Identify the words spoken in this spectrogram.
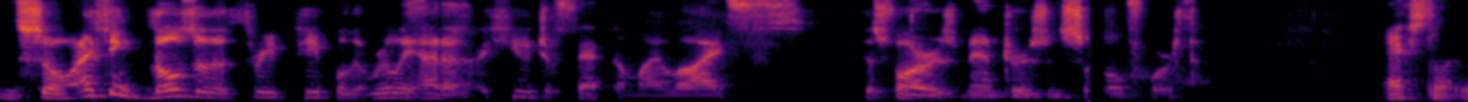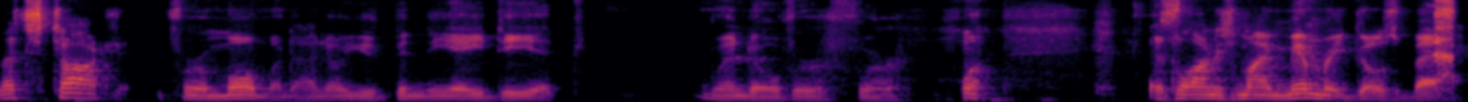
And so I think those are the three people that really had a, a huge effect on my life as far as mentors and so forth. Excellent. Let's talk for a moment. I know you've been the AD at Wendover for well, as long as my memory goes back.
